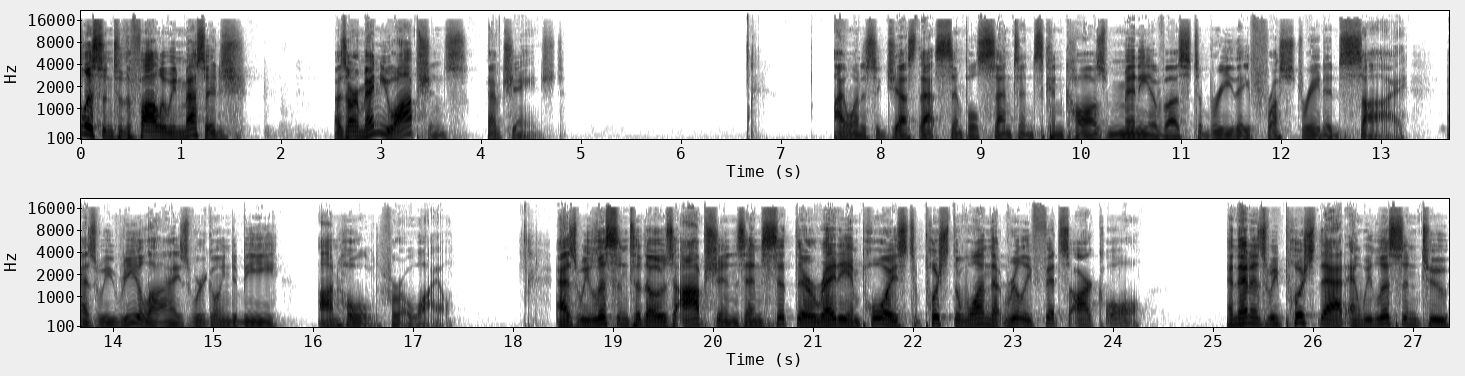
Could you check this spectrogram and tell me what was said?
listen to the following message as our menu options have changed. I want to suggest that simple sentence can cause many of us to breathe a frustrated sigh as we realize we're going to be on hold for a while. As we listen to those options and sit there ready and poised to push the one that really fits our call. And then as we push that and we listen to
